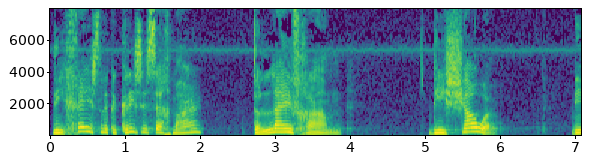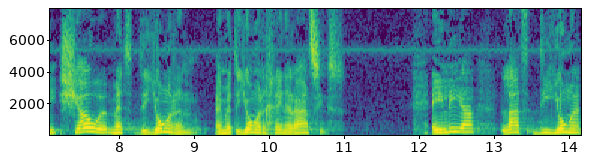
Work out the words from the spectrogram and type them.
die geestelijke crisis, zeg maar, te lijf gaan. Die sjouwen. Die sjouwen met de jongeren en met de jongere generaties. Elia laat die jongen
